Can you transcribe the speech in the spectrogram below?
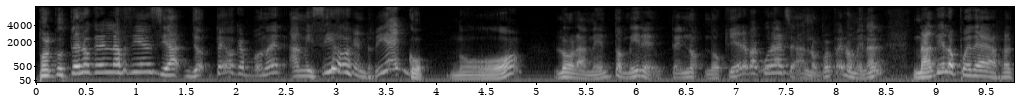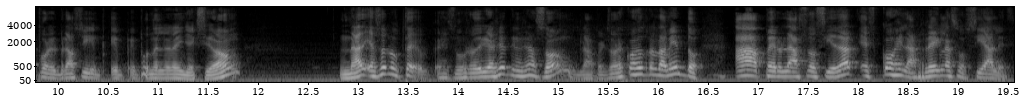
porque usted no cree en la ciencia, yo tengo que poner a mis hijos en riesgo. No, lo lamento, mire, usted no, no quiere vacunarse. Ah, no, pues fenomenal. Nadie lo puede agarrar por el brazo y, ponerle la inyección. Nadie, eso no usted, Jesús Rodríguez tiene razón, la persona escoge su tratamiento. Ah, pero la sociedad escoge las reglas sociales.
